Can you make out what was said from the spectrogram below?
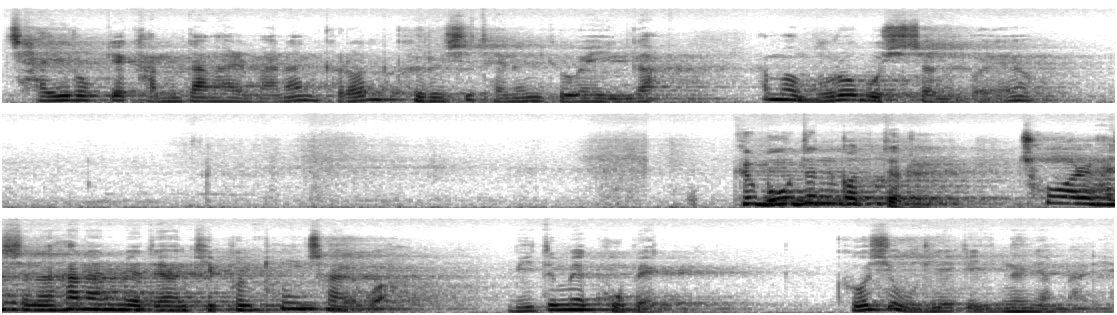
자유롭게 감당할 만한 그런 그릇이 되는 교회인가 한번 물어보시자는 거예요. 그 모든 것들을 초월하시는 하나님에 대한 깊은 통찰과 믿음의 고백, 그것이 우리에게 있느냐 말이에요.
